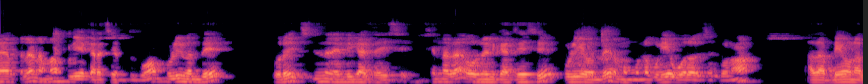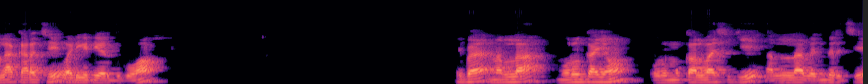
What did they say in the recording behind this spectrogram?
நேரத்தில் நம்ம புளியை கரைச்சி எடுத்துக்குவோம். புளி வந்து ஒரு சின்ன நெல்லிக்காய் சைஸு சின்னதாக ஒரு நெல்லிக்காய் சைஸு புளியை வந்து நம்ம முன்னக்கூடியே ஊற வச்சிருக்கணும். அதை அப்படியே நல்லா கரைச்சி வடிகட்டி எடுத்துக்குவோம். இப்போ நல்லா முருங்காயும் ஒரு முக்கால் வாசிக்கு நல்லா வெந்துருச்சு.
